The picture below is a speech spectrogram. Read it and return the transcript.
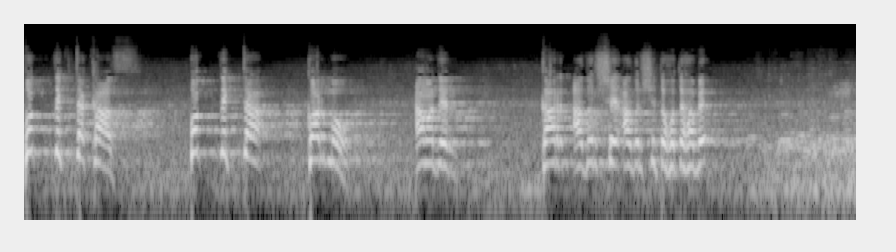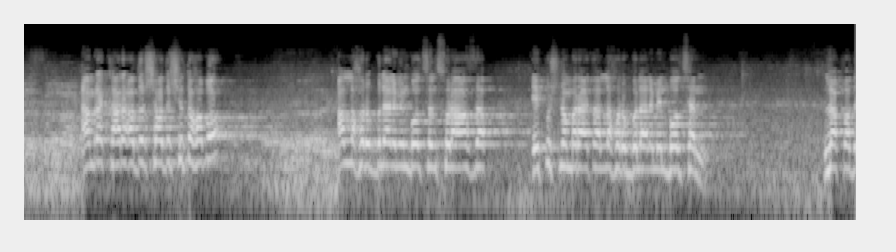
প্রত্যেকটা কাজ, প্রত্যেকটা কর্ম আমাদের কার আদর্শে আদর্শিত হতে হবে? আমরা কার আদর্শে আদর্শিত হব? আল্লাহ রব্বুল আলমিন বলছেন, সুরা আজাব একুশ নম্বর আয়ত আল্লাহ রব্বুল আলমিন বলছেন, লাকাদ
